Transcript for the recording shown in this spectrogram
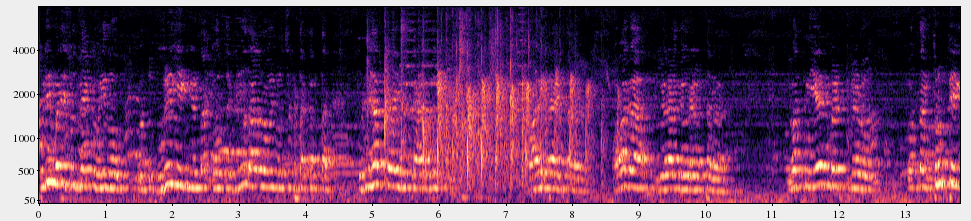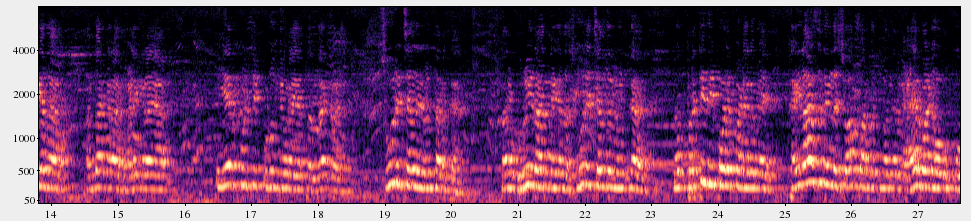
ಹುಲಿ ಮರಿ ಸುದ್ದಕ್ಕೆ ಒಯ್ದು ಇವತ್ತು ಗುರಿಗೆ ಇವತ್ತು ಗಿಣ್ಣದ ಹಾಲು ಒಯ್ದು ಉಳಿಸಿರ್ತಕ್ಕಂಥ ಪುಣ್ಯಾತ್ಮ ಇವತ್ತು ಕಾಲದಲ್ಲಿ ಇರ್ತಾರೆ ಅವಾಗ ವಿರಾಳ ದೇವ್ರು ಹೇಳ್ತಾರೆ, ಇವತ್ತು ಏನು ಬೇಡ ಬೇಡು? ಇವತ್ತು ನಾನು ತೃಪ್ತಿ ಆಗ್ಯದ? ಅಂದಾಕರ ಮಾಳಿಂಗರಾಯ ಏನು ಕುಡ್ತಿ ಕುಡು ಅಂತಂದಾಗ ಅಂತ ಅಂದಾಕರ ಸೂರ್ಯ ಚಂದ್ರ ಇರ್ತಾರಕ್ಕ ನಾನು ಗುರು ಸೂರ್ಯ ಚಂದ್ರ ಇರ್ಕ ಇವತ್ತು ಪ್ರತಿ ದೀಪಾವಳಿ ಪಡೆಗೊಮ್ಮೆ ಕೈಲಾಸದಿಂದ ಶಿವ ಪಾರ್ವತಿ ಬಂದ ತಯಾರು ಮಾಡಿ ಹೋಗ್ಬೇಕು.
